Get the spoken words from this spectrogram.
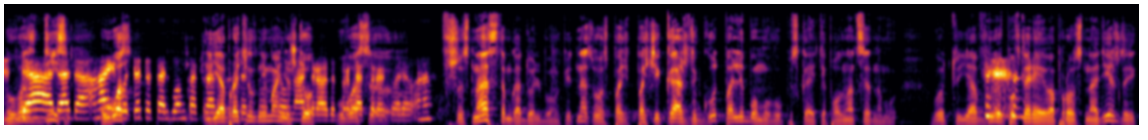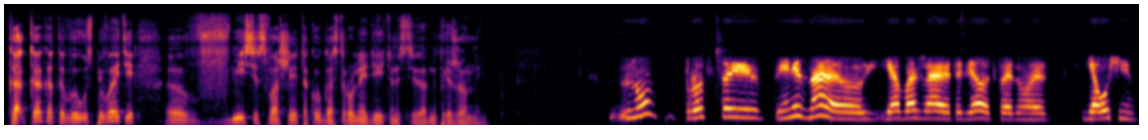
Но у вас да, 10 да, да. Ага, у вас- вот этот альбом как раз Я обратил внимание, что награду, у вас э. Ага. в 16 году альбом, в 15 у вас по- почти каждый год по альбому вы выпускаете полноценному. Вот я вновь повторяю вопрос Надежды. Как, как это вы успеваете э, вместе с вашей такой гастрольной деятельностью напряженной? Ну, просто, я не знаю, я обожаю это делать, поэтому я очень,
